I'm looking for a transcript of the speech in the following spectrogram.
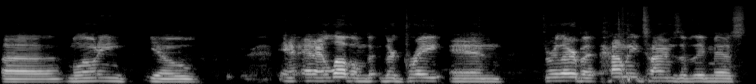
uh, Maloney, you know, and, and I love them. They're great and through there. But how many times have they missed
